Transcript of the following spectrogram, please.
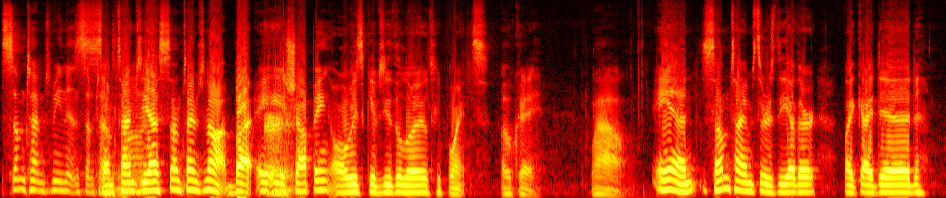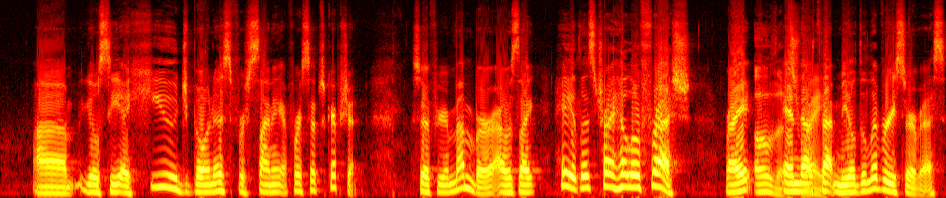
sometimes mean it and sometimes Sometimes not. yes, sometimes not. But AA shopping always gives you the loyalty points. Okay. Wow. And sometimes there's the other, like I did, um, you'll see a huge bonus for signing up for a subscription. So if you remember, I was like, hey, let's try HelloFresh, right? Oh, that's And that's right. that meal delivery service.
